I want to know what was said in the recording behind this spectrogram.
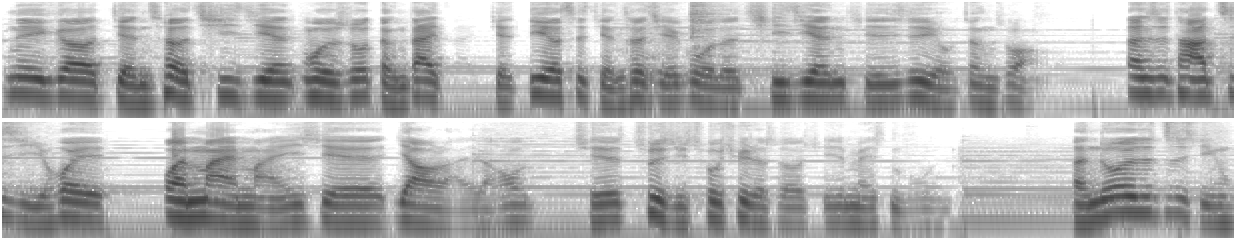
那个检测期间，或者说等待检第二次检测结果的期间，其实是有症状，但是他自己会外卖买一些药来，然后其实自己出去的时候其实没什么问题，很多是自行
